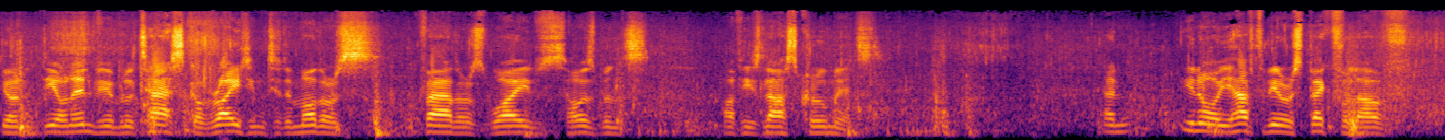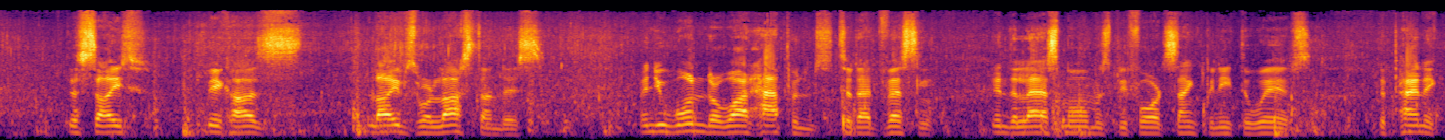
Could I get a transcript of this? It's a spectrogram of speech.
the, un, the unenviable task of writing to the mothers, fathers, wives, husbands of his lost crewmates. And you know, you have to be respectful of the site because lives were lost on this. And you wonder what happened to that vessel in the last moments before it sank beneath the waves. The panic,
